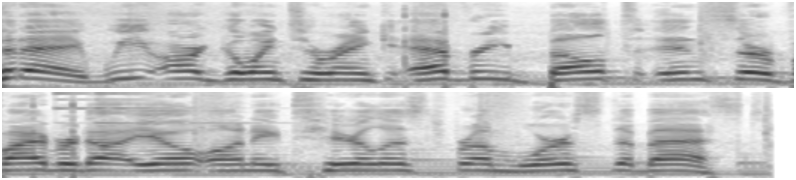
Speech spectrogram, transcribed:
Today, we are going to rank every belt in Survivor.io on a tier list from worst to best.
